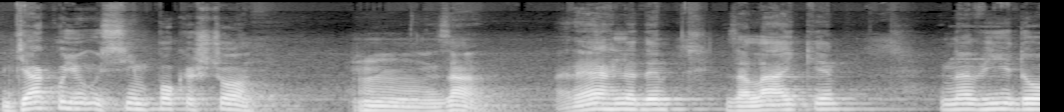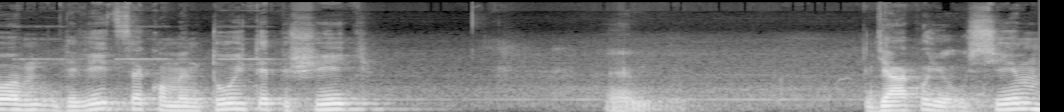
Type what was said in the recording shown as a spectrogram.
Дякую усім поки що за перегляди, за лайки на відео. Дивіться, коментуйте, пишіть. Е, Дякую усім.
